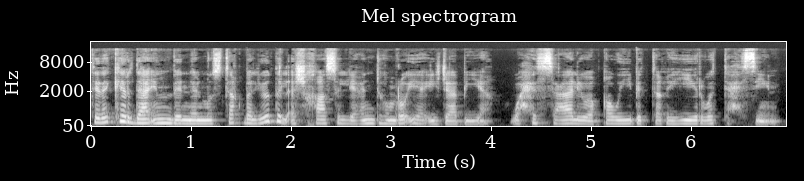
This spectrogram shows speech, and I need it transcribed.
تذكر دائما بأن المستقبل يرضي الأشخاص اللي عندهم رؤية إيجابية وحس عالي وقوي بالتغيير والتحسين.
